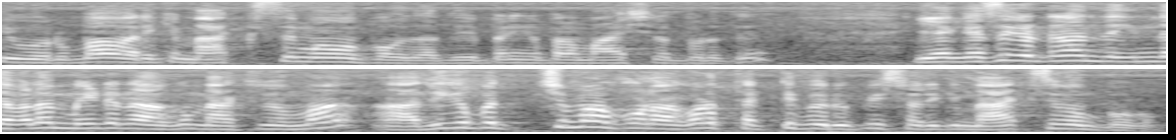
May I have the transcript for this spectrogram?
முப்பத்தி ஒரு ரூபா வரைக்கும் மேக்ஸிமம் போகுது. அது இப்போ நீங்கள் அப்புறம் மாய்ச்சல் பொறுத்து என் கெஸ்ட் கரெக்டாக இந்த இந்த விலை மெயின்டைன் ஆகும் மேக்ஸிமமாக அதிகபட்சமாக போனால் கூட தேர்ட்டி ஃபைவ் ருபீஸ் வரைக்கும் மேக்ஸிமம் போகும்.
